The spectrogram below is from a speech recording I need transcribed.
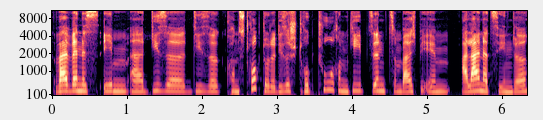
weil wenn es eben äh, diese, diese Konstrukte oder diese Strukturen gibt, sind zum Beispiel eben Alleinerziehende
